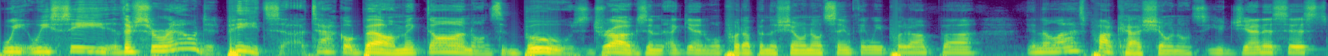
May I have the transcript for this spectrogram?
we we see they're surrounded. Pizza taco bell mcdonald's booze drugs. And again we'll put up in the show notes same thing we put up uh, in the last podcast show notes. Eugenicists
